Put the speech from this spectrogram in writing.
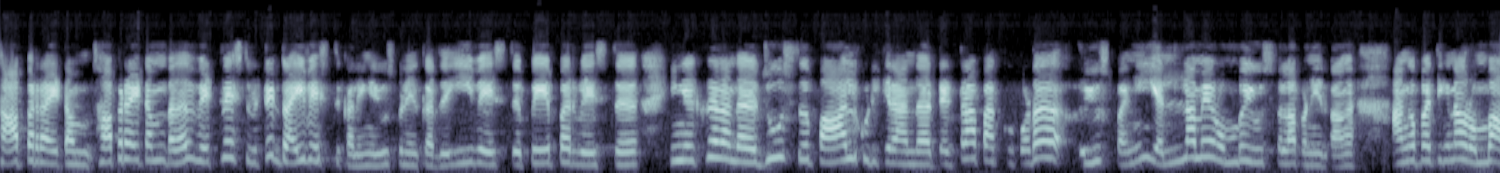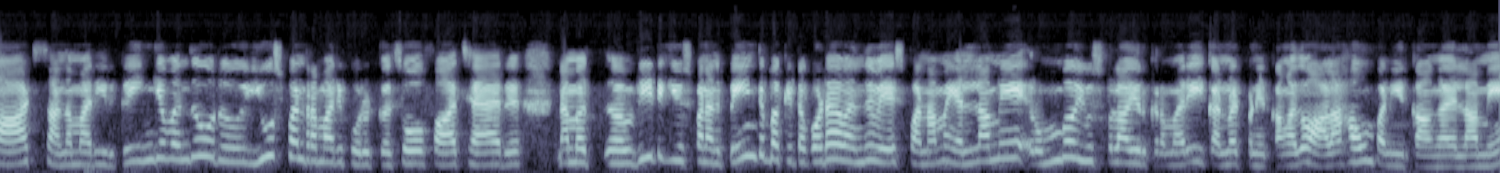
சாப்பிட்ற ஐட்டம் சாப்பிட்ற ஐட்டம் அதாவது வெட் வேஸ்ட் விட்டு ட்ரை வேஸ்ட்டுகள் இங்க யூஸ் பண்ணியிருக்கிறது. இ வேஸ்ட் பேப்பர் வேஸ்ட் இங்க இருக்கிற அந்த ஜூஸ் பால் குடிக்கிற அந்த டெட்ரா பேக் கூட யூஸ் பண்ணி எல்லாமே ரொம்ப யூஸ்ஃபுல்லா பண்ணியிருக்காங்க. அங்க பாத்தீங்கன்னா ரொம்ப ஆர்ட்ஸ் அந்த மாதிரி இருக்கு. இங்க வந்து ஒரு யூஸ் பண்ற மாதிரி பொருட்கள் சோஃபா சேரு நம்ம வீட்டுக்கு யூஸ் பண்ண அந்த பெயிண்ட் பக்கெட்டை கூட வந்து வேஸ்ட் பண்ணாம எல்லாமே ரொம்ப யூஸ்ஃபுல்லா இருக்கிற மாதிரி கன்வெர்ட் பண்ணியிருக்காங்க அதுவும் அழகாவும் பண்ணியிருக்காங்க எல்லாமே.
